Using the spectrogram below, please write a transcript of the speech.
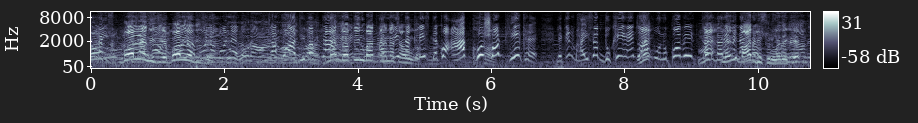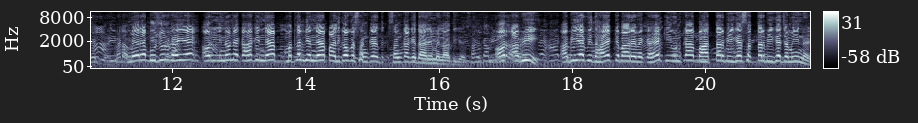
हो। बोलने दीजिए बोलने दीजिए। मैं दो तीन बात कहना चाहूँगा। तकलीफ़ देखो आप खुश हो ठीक है। लेकिन भाई साहब दुखी हैं तो आप उनको भी मेरी बात भी सुनिए देखिए। मेरे बुज़ुर्ग हैं ये और इन्होंने कहा कि न्याय मतलब ये न्यायपालिका को शंका के दायरे में ला दिए। और अभी अभी ये विधायक के बारे में कहे कि उनका बहत्तर बीघे सत्तर बीघे ज़मीन है।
